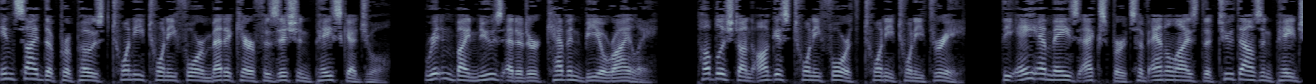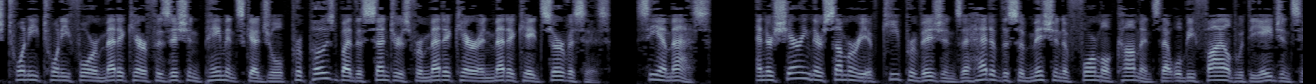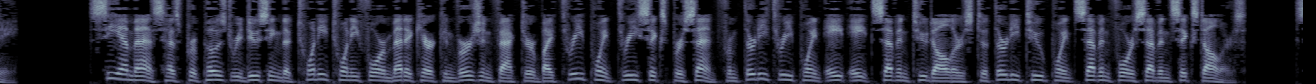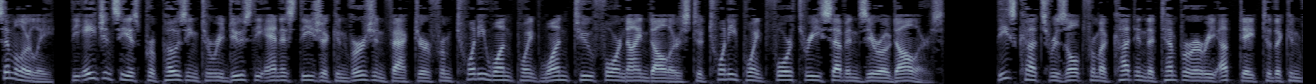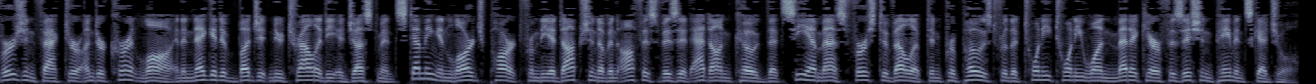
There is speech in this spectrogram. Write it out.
Inside the proposed 2024 Medicare physician pay schedule. Written by news editor Kevin B. O'Reilly. Published on August 24, 2023. The AMA's experts have analyzed the 2,000-page 2024 Medicare physician payment schedule proposed by the Centers for Medicare and Medicaid Services CMS, and are sharing their summary of key provisions ahead of the submission of formal comments that will be filed with the agency. CMS has proposed reducing the 2024 Medicare conversion factor by 3.36% from $33.8872 to $32.7476. Similarly, the agency is proposing to reduce the anesthesia conversion factor from $21.1249 to $20.4370. These cuts result from a cut in the temporary update to the conversion factor under current law and a negative budget neutrality adjustment stemming in large part from the adoption of an office visit add-on code that CMS first developed and proposed for the 2021 Medicare physician payment schedule.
